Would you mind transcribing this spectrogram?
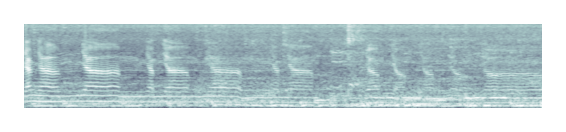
nhâm nhâm nhâm nhâm nhâm nhâm nhâm nhâm nhâm nhâm nhâm nhâm nhâm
